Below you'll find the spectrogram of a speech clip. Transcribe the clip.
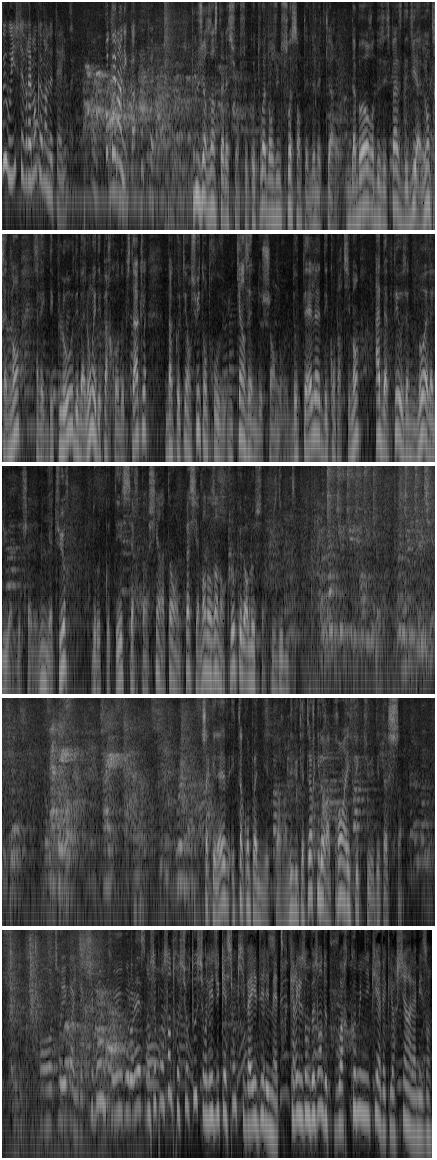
Oui, oui, c'est vraiment comme un hôtel. Plusieurs installations se côtoient dans une soixantaine de mètres carrés. D'abord, deux espaces dédiés à l'entraînement avec des plots, des ballons et des parcours d'obstacles. D'un côté, ensuite, on trouve une quinzaine de chambres d'hôtel, des compartiments adaptés aux animaux à l'allure de chalets miniatures. De l'autre côté, certains chiens attendent patiemment dans un enclos que leur leçon puisse débuter. Chaque élève est accompagné par un éducateur qui leur apprend à effectuer des tâches simples. On se concentre surtout sur l'éducation qui va aider les maîtres, car ils ont besoin de pouvoir communiquer avec leurs chiens à la maison.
